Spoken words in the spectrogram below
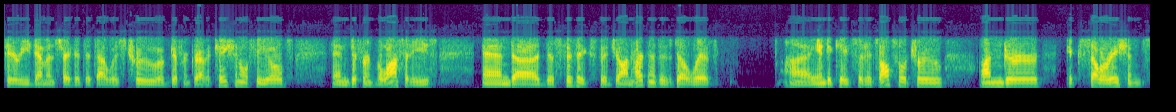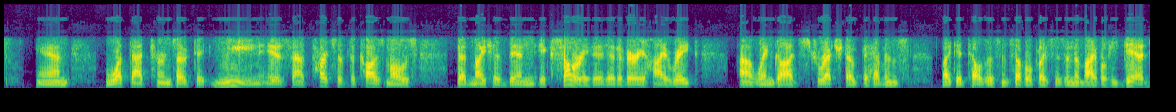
theory demonstrated that that was true of different gravitational fields and different velocities. And uh, this physics that John Hartnett has dealt with uh, indicates that it's also true under accelerations. And what that turns out to mean is that parts of the cosmos that might have been accelerated at a very high rate uh, when God stretched out the heavens like it tells us in several places in the Bible he did,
